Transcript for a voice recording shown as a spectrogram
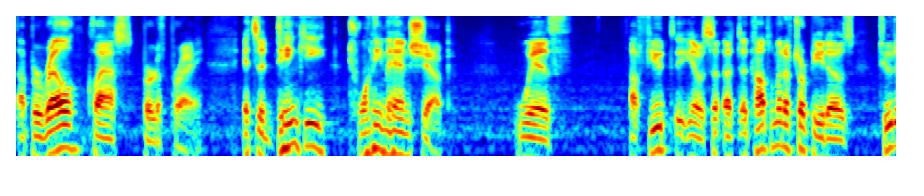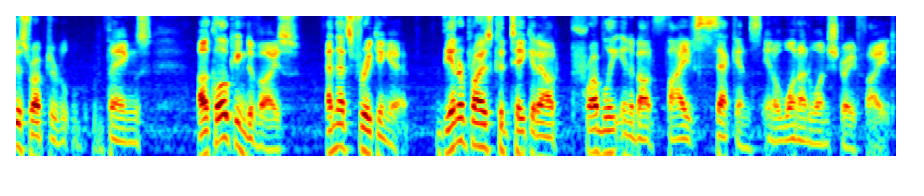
a B'rel class bird of prey. It's a dinky 20 man ship with a few, you know, a, complement of torpedoes, two disruptor things, a cloaking device, and that's freaking it. The Enterprise could take it out probably in about five seconds in a one on one straight fight.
